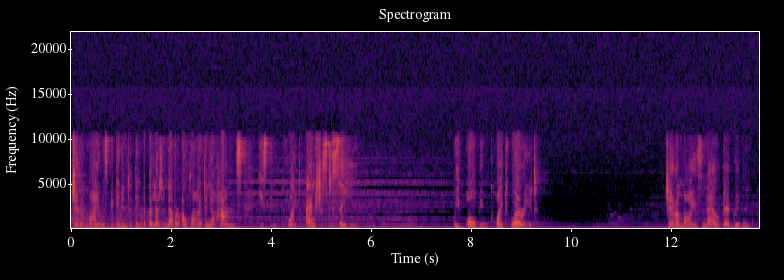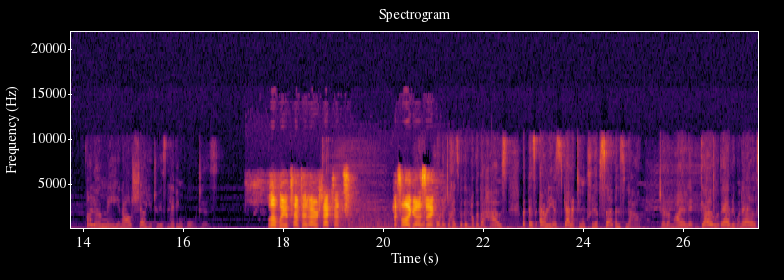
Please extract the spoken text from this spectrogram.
Jeremiah was beginning to think that the letter never arrived in your hands. He's been quite anxious to see you. We've all been quite worried. Jeremiah's now bedridden. Follow me and I'll show you to his living quarters. Lovely attempt at Irish accents. That's all I gotta I say. apologize for the look of the house, but there's only a skeleton crew of servants now. Jeremiah let go of everyone else,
